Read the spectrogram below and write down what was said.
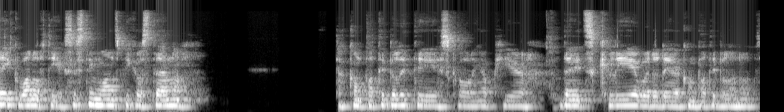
take one of the existing ones because then the compatibility scrolling up here, then it's clear whether they are compatible or not.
